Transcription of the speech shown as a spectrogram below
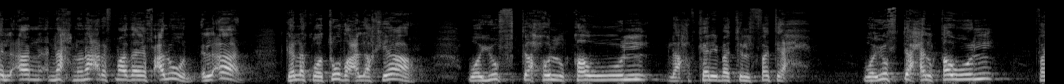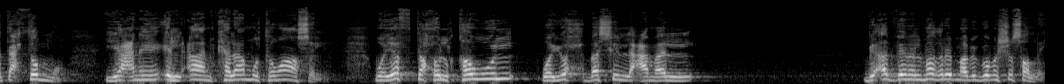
الآن نحن نعرف ماذا يفعلون. الآن قال لك وتوضع الأخيار ويفتح القول لاحظ كلمة الفتح ويفتح القول فتح ثمه. يعني الآن كلام متواصل. ويفتح القول ويحبس العمل. بأذن المغرب ما بيقومش يصلي.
